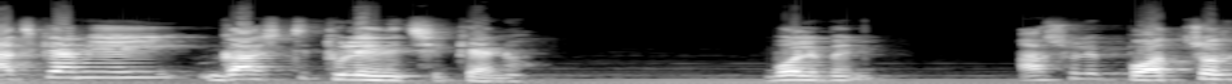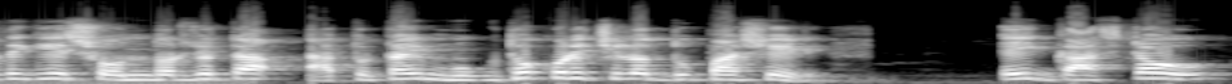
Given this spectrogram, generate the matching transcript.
আজকে আমি এই গাছটি তুলে এনেছি কেন? বলবেন, আসলে পথ চলতে গিয়ে সৌন্দর্যটা এতটাই মুগ্ধ করেছিল দুপাশের, এই গাছটাও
